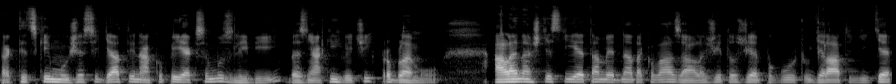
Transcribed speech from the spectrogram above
prakticky může si dělat ty nákupy, jak se mu zlíbí, bez nějakých větších problémů. Ale naštěstí je tam jedna taková záležitost, že pokud udělá to dítě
